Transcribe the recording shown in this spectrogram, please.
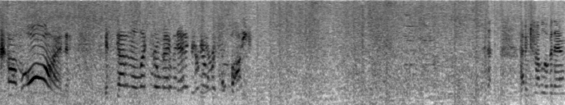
Come on! It's got an electromagnetic field whole body? Having trouble over there?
